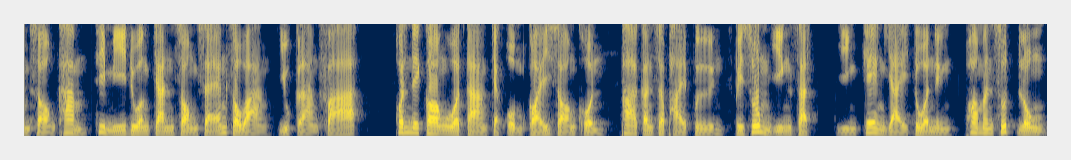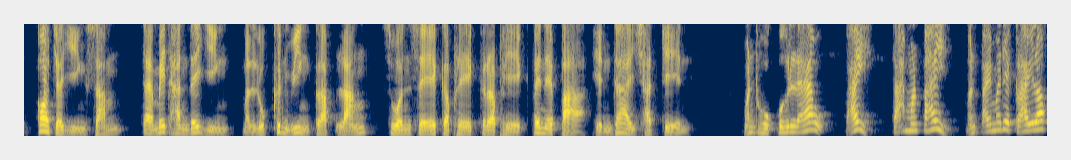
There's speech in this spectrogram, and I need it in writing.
มสองค่ำที่มีดวงจันทร์ส่องแสงสว่างอยู่กลางฟ้า คนในกองวัวต่างจากอมก๋อยสองคน พากันสะพายปืน ไปซุ่มยิงสัตว์ ยิงเก้งใหญ่ตัวหนึ่ง พอมันสุดลงก็จะยิงซ้ำ แต่ไม่ทันได้ยิง มันลุกขึ้นวิ่งกลับหลัง ส่วนเสกระเพกกระเพกไปในป่าเห็นได้ชัดเจน มันถูกปืนแล้ว ไป ตามมันไป มันไปไม่ได้ไกลหรอก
